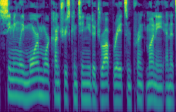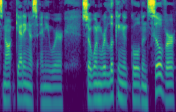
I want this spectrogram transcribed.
seemingly more and more countries continue to drop rates and print money, and it's not getting us anywhere. So when we're looking at gold and silver,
